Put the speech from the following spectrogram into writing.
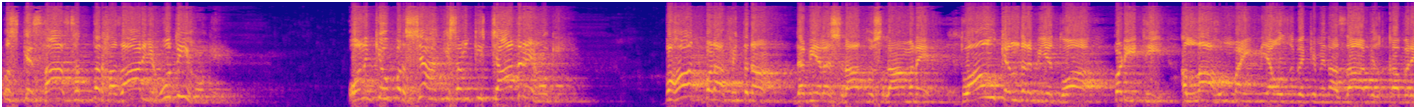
اس کے ساتھ ستر ہزار یہودی ہوں گے۔ ان کے اوپر سیاہ قسم کی چادریں ہوں گی۔ بہت بڑا فتنہ نبی علیہ السلاط اسلام نے دعاؤں کے اندر بھی یہ دعا پڑی تھی۔ اللہ من عذاب القبر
